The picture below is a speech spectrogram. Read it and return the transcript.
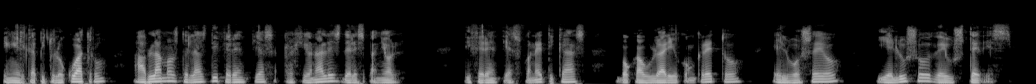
En el capítulo 4 hablamos de las diferencias regionales del español, diferencias fonéticas, vocabulario concreto, el voseo y el uso de ustedes.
